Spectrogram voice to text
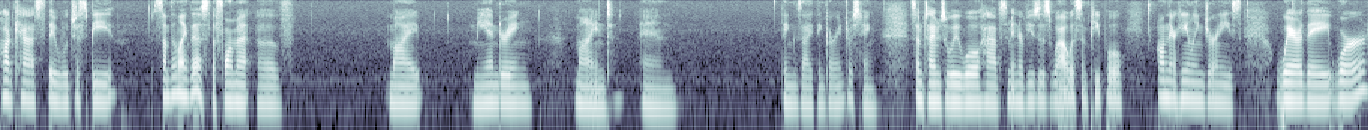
podcasts, they will just be something like this the format of my meandering mind and things I think are interesting. Sometimes we will have some interviews as well with some people on their healing journeys, where they were,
